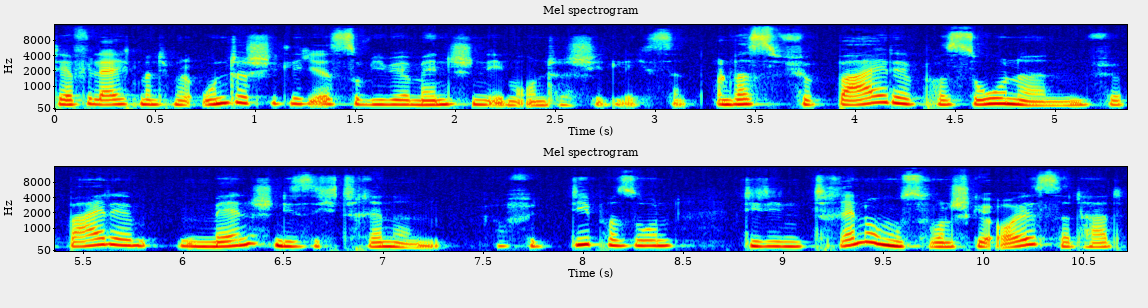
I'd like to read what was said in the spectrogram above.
der vielleicht manchmal unterschiedlich ist, so wie wir Menschen eben unterschiedlich sind. Und was für beide Personen, für beide Menschen, die sich trennen, für die Person, die den Trennungswunsch geäußert hat,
